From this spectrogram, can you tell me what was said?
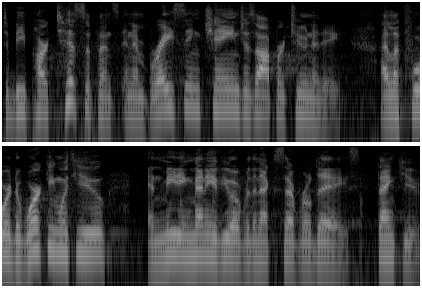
to be participants in embracing change as opportunity. I look forward to working with you and meeting many of you over the next several days. Thank you.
